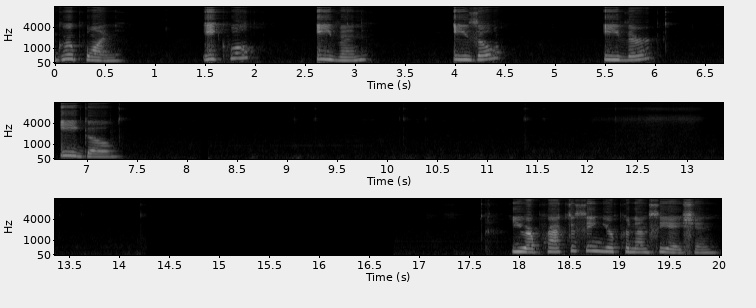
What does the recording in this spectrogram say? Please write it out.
Group 1. Equal, even, easel, either, ego. You are practicing your pronunciation.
